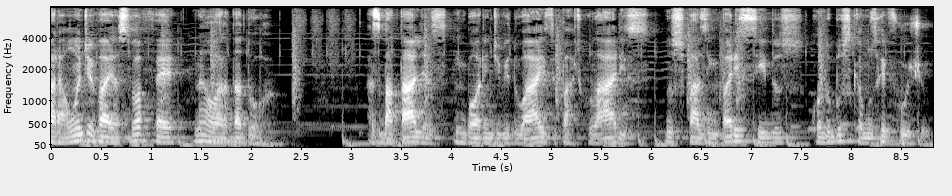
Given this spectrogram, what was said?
Para onde vai a sua fé na hora da dor? As batalhas, embora individuais e particulares, nos fazem parecidos quando buscamos refúgio.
